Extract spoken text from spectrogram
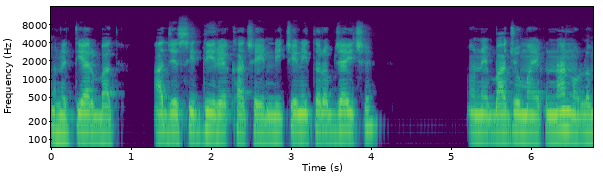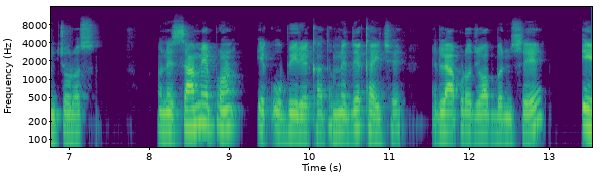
અને ત્યારબાદ આ જે સીધી રેખા છે, એ નીચેની તરફ જાય છે. અને બાજુમાં એક નાનો લંબચોરસ અને સામે પણ એક ઊભી રેખા તમને દેખાય છે. એટલે આપણો જવાબ બનશે એ.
